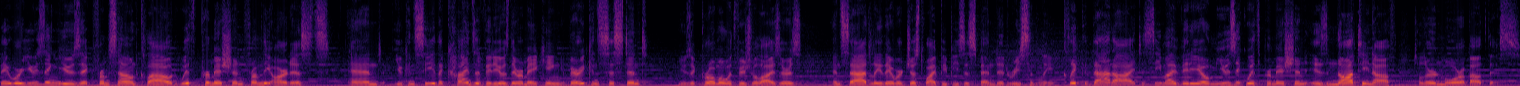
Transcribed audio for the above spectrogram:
They were using music from SoundCloud with permission from the artists and you can see the kinds of videos they were making, very consistent, music promo with visualizers, and sadly they were just YPP suspended recently. Click that eye to see my video Music with Permission is not enough to learn more about this.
